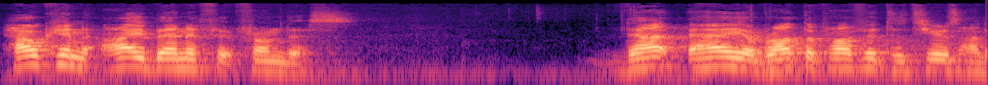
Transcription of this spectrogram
How can I benefit from this? That ayah brought the Prophet to tears. And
